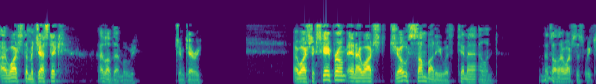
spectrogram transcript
I watched The Majestic. I love that movie. Jim Carrey. I watched Escape Room and I watched Joe Somebody with Tim Allen. That's all I watched this week.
